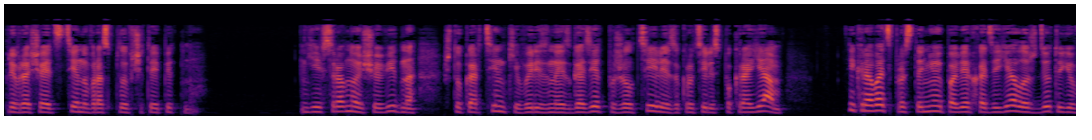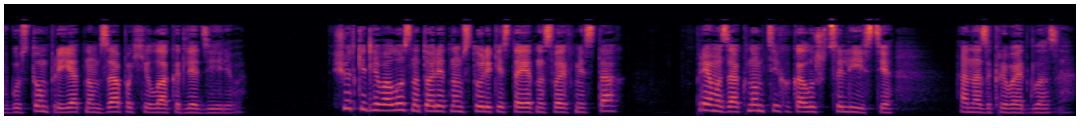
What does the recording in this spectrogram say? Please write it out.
превращает стену в расплывчатое пятно. Ей все равно еще видно, что картинки, вырезанные из газет, пожелтели и закрутились по краям, и кровать с простыней поверх одеяла ждет ее в густом приятном запахе лака для дерева. Щетки для волос на туалетном столике стоят на своих местах. Прямо за окном тихо колышутся листья. Она закрывает глаза.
